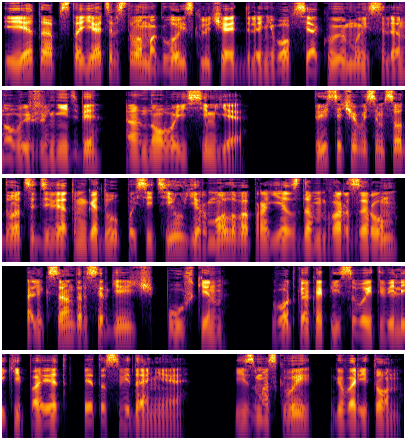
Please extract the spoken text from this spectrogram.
и это обстоятельство могло исключать для него всякую мысль о новой женитьбе, о новой семье. 1829 году посетил Ермолова проездом в Арзерум Александр Сергеевич Пушкин. Вот как описывает великий поэт это свидание. «Из Москвы, — говорит он,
